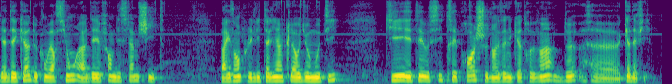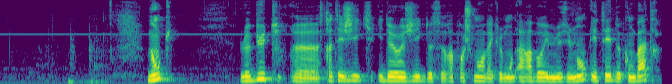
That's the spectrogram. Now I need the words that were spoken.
Il y a des cas de conversion à des formes d'islam chiites. Par exemple, l'italien Claudio Muti, qui était aussi très proche dans les années 80 de euh, Kadhafi. Donc, le but euh, stratégique, idéologique de ce rapprochement avec le monde arabo et musulman était de combattre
